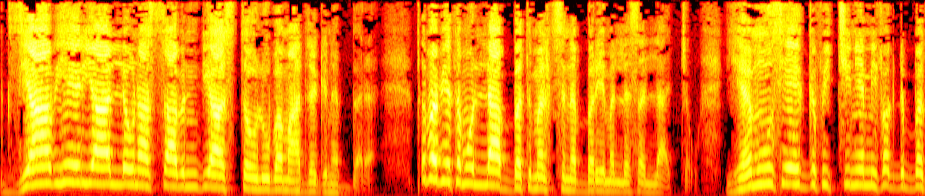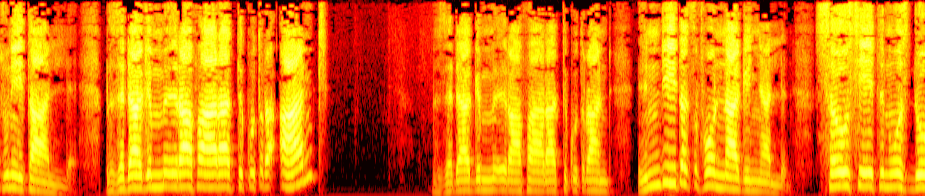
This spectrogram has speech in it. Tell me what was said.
እግዚአብሔር ያለውን ሐሳብ እንዲያስተውሉ በማድረግ ነበረ። ጥበብ የተሞላበት መልስ ነበር የመለሰላቸው። የሙሴ ሕግ ፍቺን የሚፈቅድበት ሁኔታ አለ። በዘዳግም ምዕራፍ አራት ቁጥር አንድ በዘዳግም ምዕራፍ አራት ቁጥር አንድ እንዲህ ተጽፎ እናገኛለን። ሰው ሴትን ወስዶ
